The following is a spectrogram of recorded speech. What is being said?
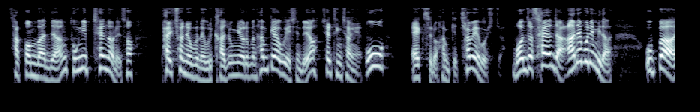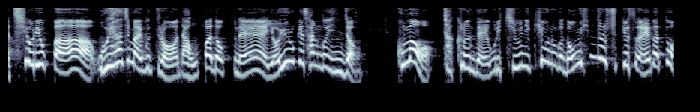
사건 반장 독립 채널에서 8천여 분의 우리 가족 여러분 함께하고 계신데요. 채팅창에 OX로 함께 참여해 보시죠. 먼저 사연자 아내분입니다. 오빠 치오리 오빠 오해하지 말고 들어. 나 오빠 덕분에 여유롭게 사는 거 인정. 고마워. 자 그런데 우리 지훈이 키우는 거 너무 힘들어 죽겠어. 애가 또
